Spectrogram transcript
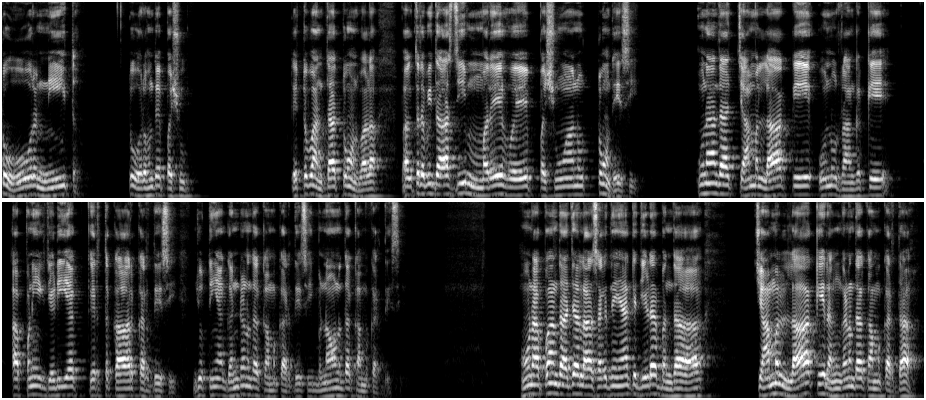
ਢੋਰ ਨੀਤ। ਢੋਰ ਹੁੰਦੇ ਪਸ਼ੂ। ਤੇ ਢਵੰਤਾ ਢੋਣ ਵਾਲਾ ਭਗਤ ਰਵਿਦਾਸ ਜੀ ਮਰੇ ਹੋਏ ਪਸ਼ੂਆਂ ਨੂੰ ਢੋਂਦੇ ਸੀ। ਉਹਨਾਂ ਦਾ ਚੰਮ ਲਾ ਕੇ ਉਹਨੂੰ ਰੰਗ ਕੇ ਆਪਣੀ ਜਿਹੜੀ ਆ ਕਿਰਤਕਾਰ ਕਰਦੇ ਸੀ। ਜੁੱਤੀਆਂ ਗੰਢਣ ਦਾ ਕੰਮ ਕਰਦੇ ਸੀ, ਬਣਾਉਣ ਦਾ ਕੰਮ ਕਰਦੇ ਸੀ। ਹੁਣ ਆਪਾਂ ਅੰਦਾਜ਼ਾ ਲਾ ਸਕਦੇ ਹਾਂ ਕਿ ਜਿਹੜਾ ਬੰਦਾ ਚੰਮ ਲਾ ਕੇ ਰੰਗਣ ਦਾ ਕੰਮ ਕਰਦਾ,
